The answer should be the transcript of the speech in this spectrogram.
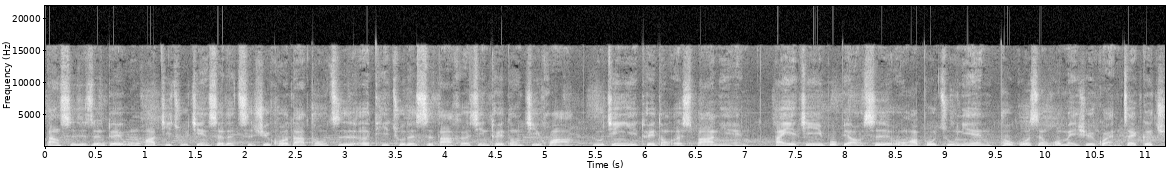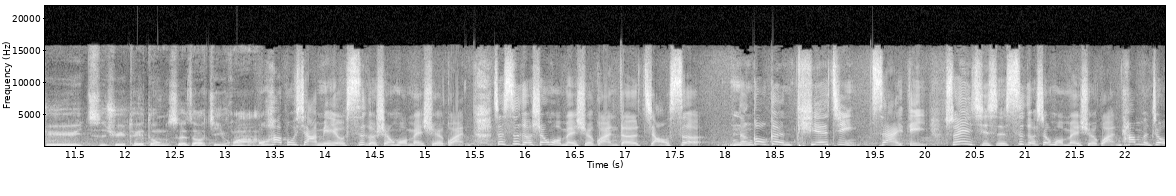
当时是针对文化基础建设的持续扩大投资而提出的四大核心推动计划，如今已推动二十八年。他也进一步表示，文化部主逐年透过生活美学馆，在各区域持续推动社造计划。文化部下面有四个生活美学馆，这四个生活美学馆的角色能够更贴近在地，所以其实四个生活美学馆，他们就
